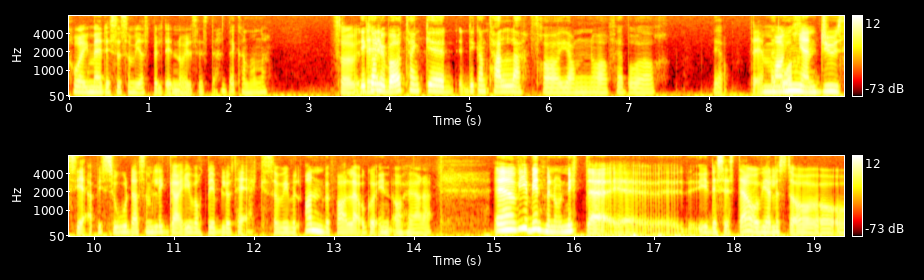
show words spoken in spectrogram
tror jeg, med disse som vi har spilt inn nå i det siste. Det kan hende. Så De det, kan jo bare tenke De kan telle fra januar, februar det er mange juicy episoder som ligger i vårt bibliotek, så vi vil anbefale å gå inn og høre. Eh, vi har begynt med noe nytt eh, i det siste, og vi har lyst til å, å, å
